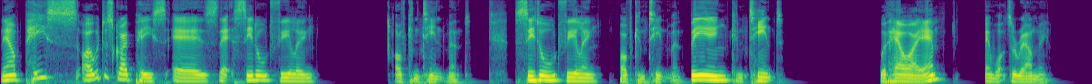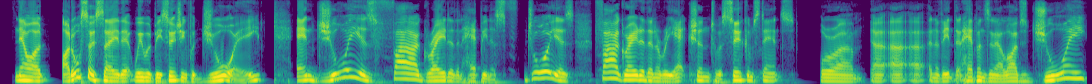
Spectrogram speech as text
Now, peace, I would describe peace as that settled feeling of contentment. Settled feeling of contentment. Being content with how I am and what's around me. Now, I'd, I'd also say that we would be searching for joy, and joy is far greater than happiness. Joy is far greater than a reaction to a circumstance or um, a, a, a, an event that happens in our lives. Joy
